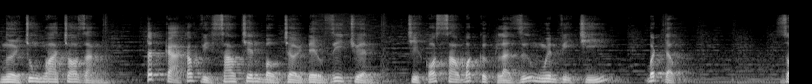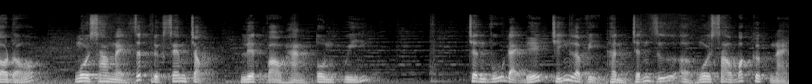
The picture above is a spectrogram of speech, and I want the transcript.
Người Trung Hoa cho rằng tất cả các vì sao trên bầu trời đều di chuyển, chỉ có sao Bắc Cực là giữ nguyên vị trí, bất động. Do đó, ngôi sao này rất được xem trọng, liệt vào hàng tôn quý. Trân Vũ Đại Đế chính là vị thần chấn giữ ở ngôi sao Bắc Cực này.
